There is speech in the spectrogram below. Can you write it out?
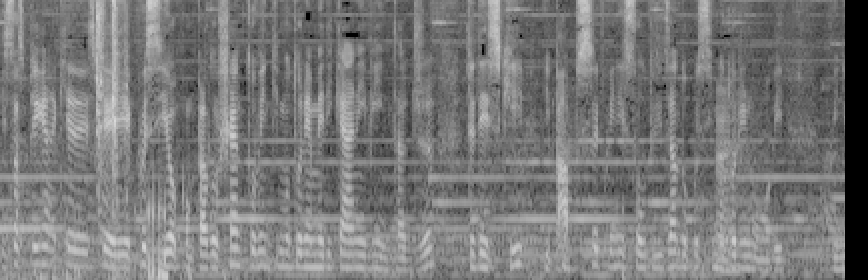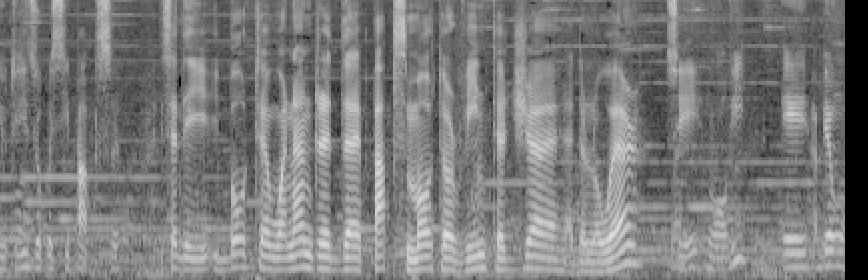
Mi sto spiegando, che questi io ho comprato 120 motori americani vintage, tedeschi, i PAPS, quindi sto utilizzando questi motori nuovi. Quindi utilizzo questi PAPS. He said he, bought uh, 100 uh, Paps motor vintage, uh, I don't know where. Sì, nuovi. E abbiamo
